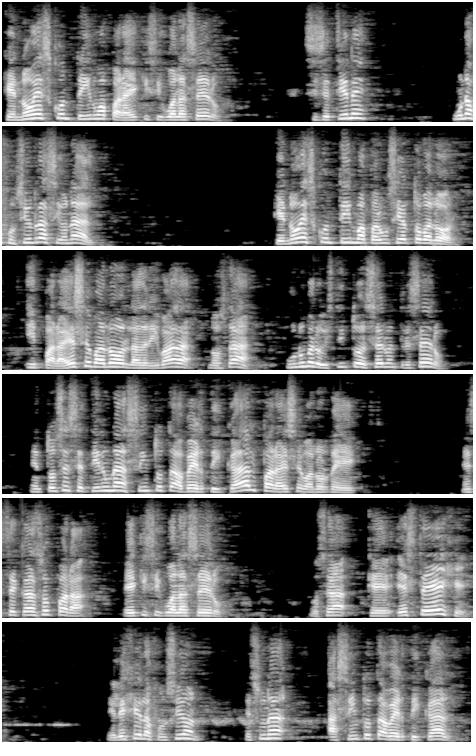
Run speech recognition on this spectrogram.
que no es continua para x igual a 0. Si se tiene una función racional que no es continua para un cierto valor, y para ese valor la derivada nos da un número distinto de 0 entre 0, entonces se tiene una asíntota vertical para ese valor de x. En este caso para x igual a 0. O sea, que este eje, el eje de la función, es una asíntota vertical.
